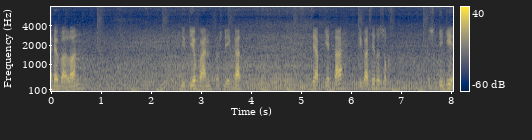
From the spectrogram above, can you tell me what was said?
ada balon. Ditiup kan terus diikat setiap kita dikasih tusuk tusuk gigi.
